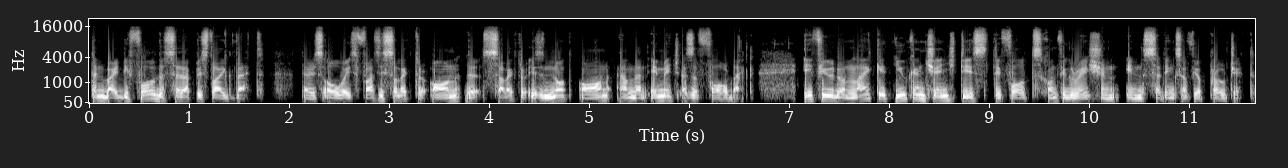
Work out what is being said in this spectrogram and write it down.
then by default the setup is like that. There is always fuzzy selector on, the selector is not on, and then image as a fallback. If you don't like it, you can change this default configuration in the settings of your project.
